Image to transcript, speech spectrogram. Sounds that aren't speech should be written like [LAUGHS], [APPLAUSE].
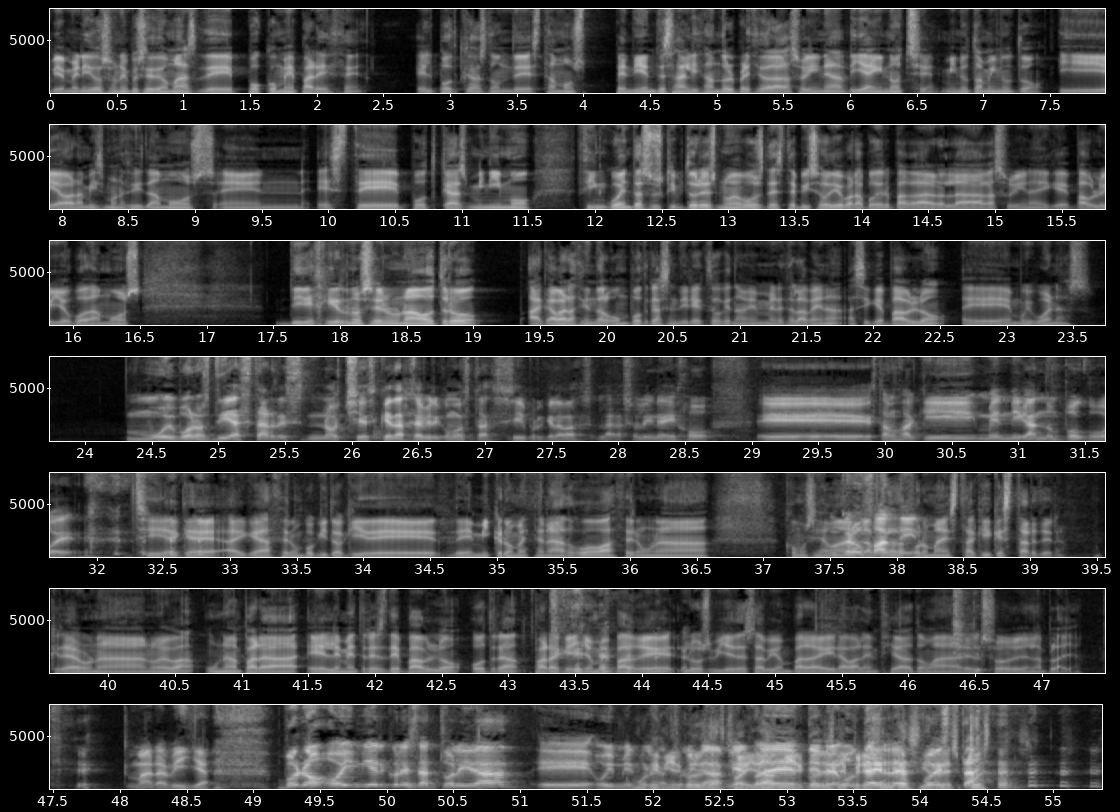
Bienvenidos a un episodio más de Poco Me Parece, el podcast donde estamos pendientes analizando el precio de la gasolina día y noche, minuto a minuto. Y ahora mismo necesitamos en este podcast mínimo 50 suscriptores nuevos de este episodio para poder pagar la gasolina y que Pablo y yo podamos dirigirnos en uno a otro, acabar haciendo algún podcast en directo que también merece la pena. Así que Pablo, eh, muy buenas. Muy buenos días, tardes, noches. ¿Qué tal, Javier? ¿Cómo estás? Sí, porque la, gasolina, hijo, eh, estamos aquí mendigando un poco, ¿eh? Sí, hay que, hay que hacer un poquito aquí de, de micromecenazgo, hacer una ¿Cómo se llama la plataforma esta Kickstarter? Crear una nueva, una para el M3 de Pablo, otra para que yo me pague [LAUGHS] los billetes de avión para ir a Valencia a tomar el sol en la playa. [LAUGHS] Maravilla. Bueno, hoy miércoles de actualidad. Eh, hoy miércoles, de actualidad. Miércoles de, preguntas, y respuestas.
